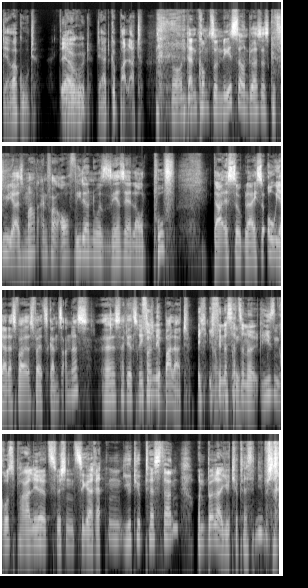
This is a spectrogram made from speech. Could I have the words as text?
der war gut. Ja, aber gut. Der hat geballert. Und dann kommt so ein nächster und du hast das Gefühl, ja, es macht einfach auch wieder nur sehr, sehr laut Puff. Da ist so gleich so, oh ja, das war, das war jetzt ganz anders. Äh, Es hat jetzt richtig allem- geballert. Ich, ich Ja, finde, das hat okay. so eine riesengroße Parallele zwischen Zigaretten-YouTube-Testern und Böller-YouTube-Testern, die beschreiben.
